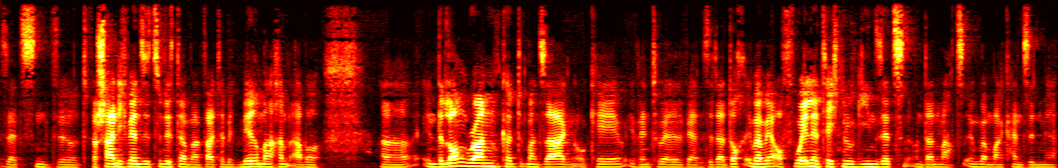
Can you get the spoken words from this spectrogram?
setzen wird. Wahrscheinlich werden sie zunächst einmal weiter mit Mir machen, aber in the long run könnte man sagen, okay, eventuell werden sie da doch immer mehr auf Wayland-Technologien setzen und dann macht es irgendwann mal keinen Sinn mehr,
